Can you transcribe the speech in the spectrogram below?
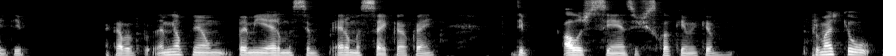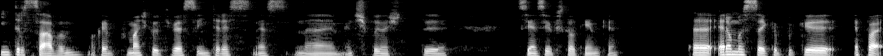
E tipo, acaba, na minha opinião, para mim era uma, era uma seca, ok? Aulas de ciências, físico-química, por mais que eu interessava-me, ok? Por mais que eu tivesse interesse nesse, na, em disciplinas de, ciência e físico-química, uh, era uma seca porque, epá,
